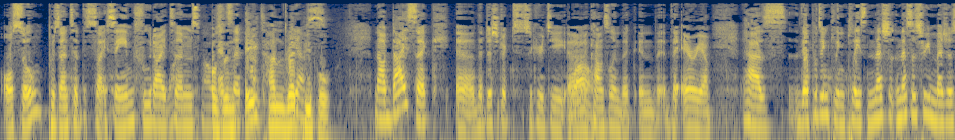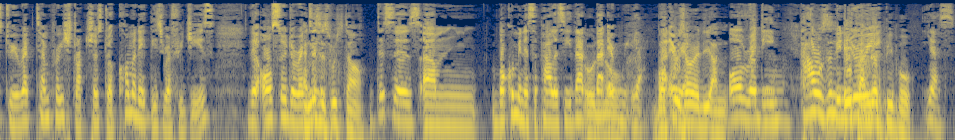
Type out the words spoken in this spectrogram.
also presented the same food items, etc. 1,800 Yes. people. Now, DISEC, uh, the district security uh, Wow. council in the in the, the area, has they're putting in place nece- necessary measures to erect temporary structures to accommodate these refugees. They're also directing. And this is which town? this is um Bawku municipality. That Oh, that no. area, yeah, that area already an- already 1,800 people. Yes.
